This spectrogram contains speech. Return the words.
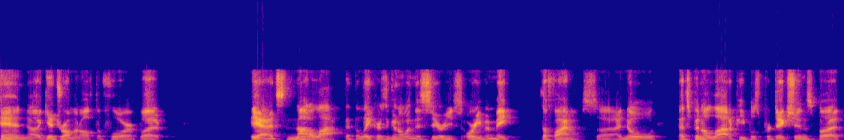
and uh, get Drummond off the floor. But yeah, it's not a lot that the Lakers are going to win this series or even make the finals. Uh, I know that's been a lot of people's predictions, but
